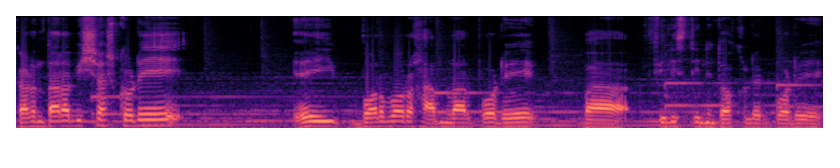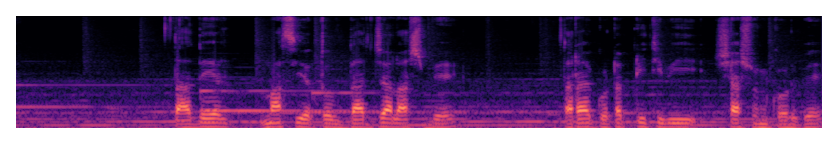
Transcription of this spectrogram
কারণ তারা বিশ্বাস করে এই বড় বড় হামলার পরে বা ফিলিস্তিনি দখলের পরে তাদের মাসিয়াতুল দাজ্জাল আসবে, তারা গোটা পৃথিবী শাসন করবে।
